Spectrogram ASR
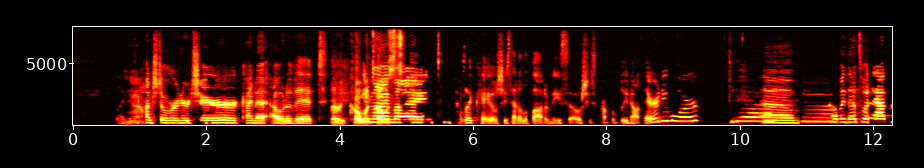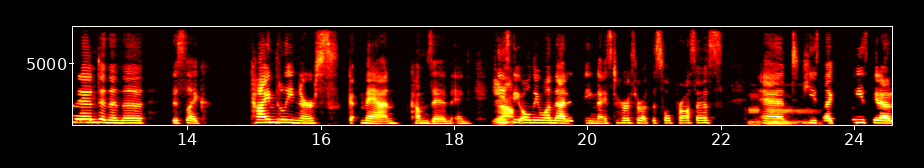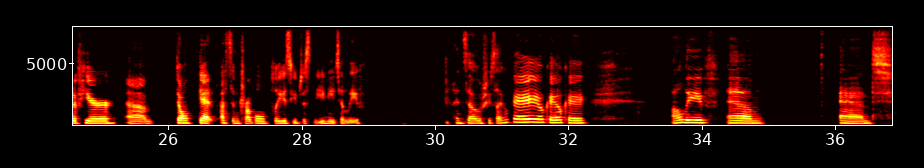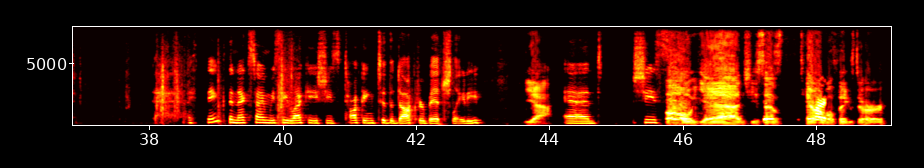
like Yeah. hunched over in her chair, kind of out of it. Very comatose In my mind, it's like, okay, well, she's had a lobotomy, so she's probably not there anymore. Yeah. Um, yeah. probably that's what happened. And then the this like kindly nurse man comes in, and he's Yeah. the only one that is being nice to her throughout this whole process. And he's Mhm. like, "Please get out of here. Um, don't get us in trouble, please. You just you need to leave." And so she's like, "Okay, okay, okay. I'll leave." Um, and I think the next time we see Lucky, she's talking to the doctor bitch lady, Yeah. and she's Oh, yeah. And she says terrible things to her.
